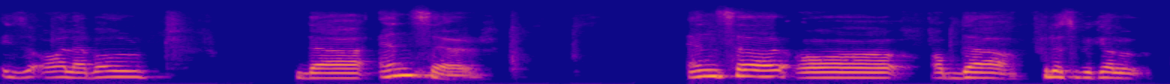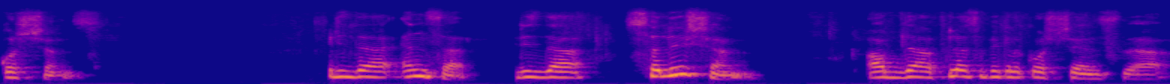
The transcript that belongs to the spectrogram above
is all about the answer answer or of the philosophical questions it is the answer it is the solution of the philosophical questions the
